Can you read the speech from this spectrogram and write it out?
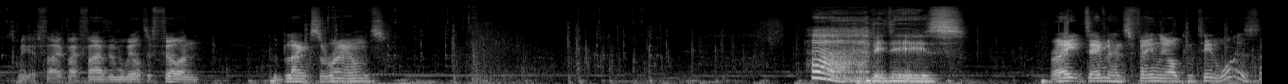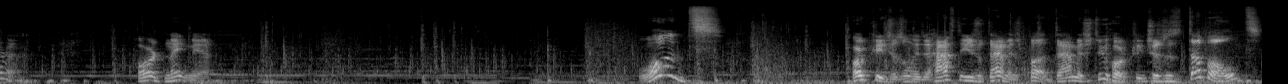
Let's make it 5 by 5 then we'll be able to fill in the blanks around. Ah, happy days. Right, everything's finally all contained. What is that? Horde Nightmare. What? Horde creatures only do half the usual damage, but damage to horde creatures is doubled?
